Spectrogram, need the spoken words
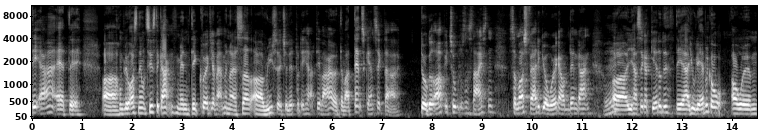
Det er, at, øh, og hun blev også nævnt sidste gang, men det kunne jeg ikke lade være med, når jeg sad og researchede lidt på det her. Det var jo, der var et dansk ansigt, der dukkede op i 2016, som også færdiggjorde workouten dengang. Mm. Og I har sikkert gættet det. Det er Julie Appelgaard, og øh,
